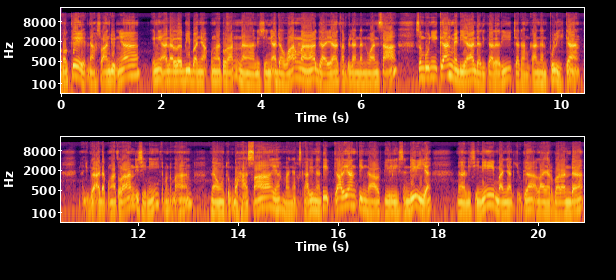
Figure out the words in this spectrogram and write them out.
Oke, nah selanjutnya ini ada lebih banyak pengaturan. Nah, di sini ada warna, gaya, tampilan dan nuansa. Sembunyikan media dari galeri, cadangkan dan pulihkan. Nah, juga ada pengaturan di sini, teman-teman. Nah, untuk bahasa ya banyak sekali nanti kalian tinggal pilih sendiri ya. Nah, di sini banyak juga layar baranda.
